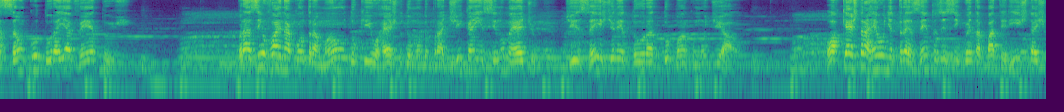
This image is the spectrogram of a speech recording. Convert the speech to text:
Educação, cultura e eventos. Brasil vai na contramão do que o resto do mundo pratica em ensino médio, diz ex-diretora do Banco Mundial. Orquestra reúne 350 bateristas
